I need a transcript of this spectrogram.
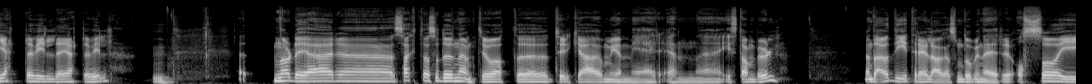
hjertet vil det hjertet vil. Mm. Når det er uh, sagt, altså du nevnte jo at uh, Tyrkia er jo mye mer enn uh, Istanbul. Men det er jo de tre lagene som dominerer også i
